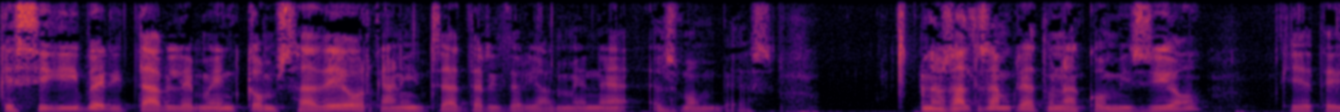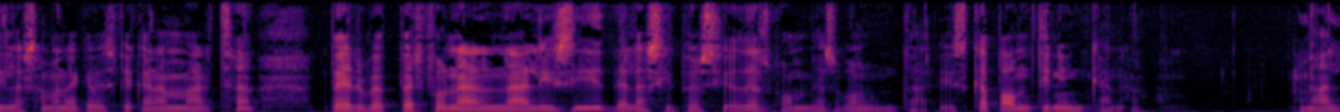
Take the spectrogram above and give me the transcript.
que sigui veritablement com s'ha d'organitzar territorialment eh, els bombers. Nosaltres hem creat una comissió que ja t'he dit la setmana que ves ficar en marxa, per, per fer una anàlisi de la situació dels bombers voluntaris, cap a on tenim que anar. Val?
